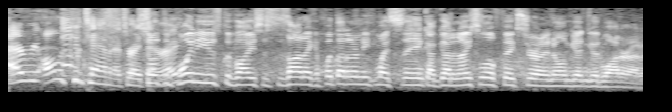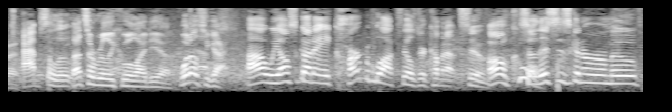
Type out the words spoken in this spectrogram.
every all the contaminants right So there, the right? point of use device is designed. I can put that underneath my sink. I've got a nice little fixture, and I know I'm getting good water out of it. Absolutely. That's a really cool idea. What else you got? Uh, we also got a carbon block filter coming out soon. Oh, cool. So this is going to remove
